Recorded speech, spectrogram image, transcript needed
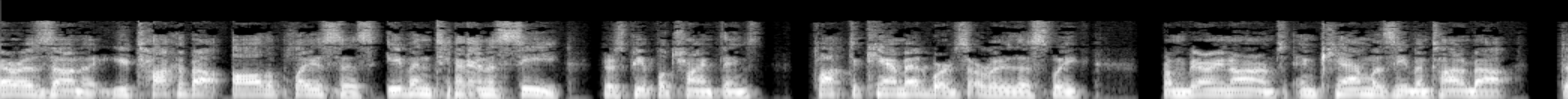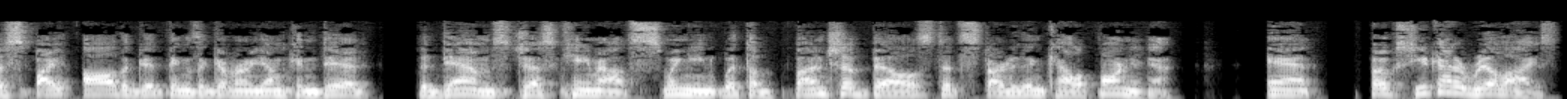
Arizona. You talk about all the places, even Tennessee, there's people trying things. Talked to Cam Edwards earlier this week from Bearing Arms, and Cam was even talking about, despite all the good things that Governor Youngkin did, the Dems just came out swinging with a bunch of bills that started in California. And folks, you got to realize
